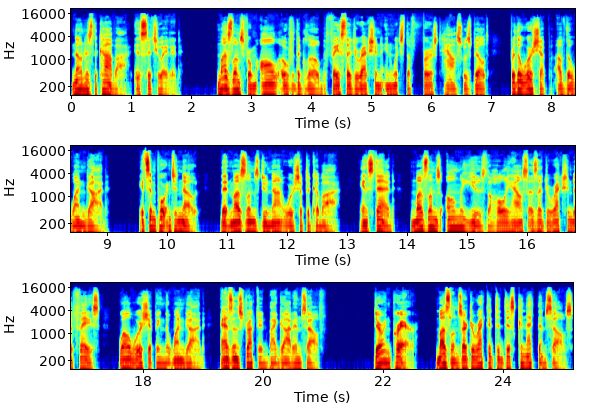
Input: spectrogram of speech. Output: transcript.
known as the Kaaba, is situated. Muslims from all over the globe face the direction in which the first house was built for the worship of the one God. It's important to note that Muslims do not worship the Kaaba. Instead, Muslims only use the holy house as a direction to face while worshiping the one God as instructed by God Himself. During prayer, Muslims are directed to disconnect themselves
